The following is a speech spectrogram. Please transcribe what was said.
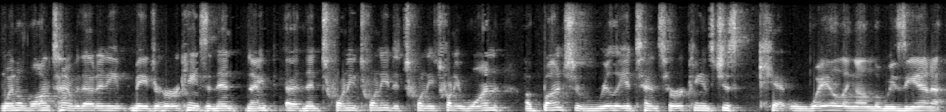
went a long time without any major hurricanes, and then uh, and then 2020 to 2021, a bunch of really intense hurricanes just kept wailing on Louisiana.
